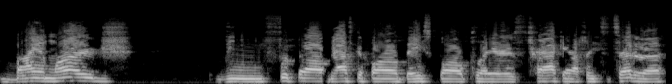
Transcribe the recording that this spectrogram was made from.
by and large, the football, basketball, baseball players, track athletes, etc.,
